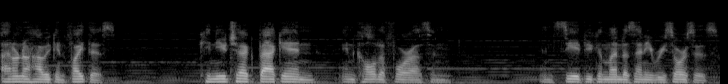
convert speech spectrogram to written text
I don't know how we can fight this. Can you check back in in Kalda for us and and see if you can lend us any resources?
